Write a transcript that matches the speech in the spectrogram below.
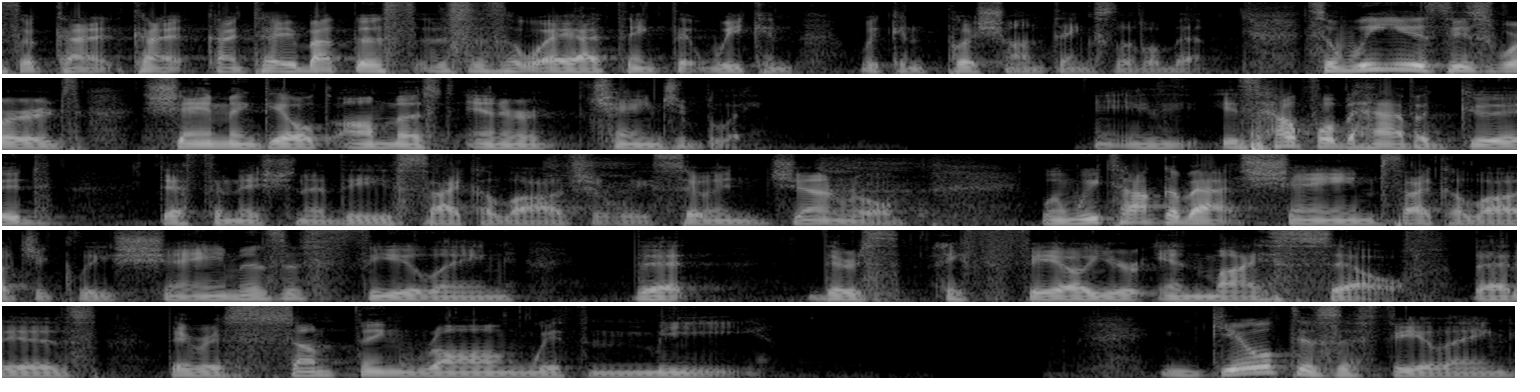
So can I, can, I, can I tell you about this? This is a way I think that we can, we can push on things a little bit. So we use these words, shame and guilt, almost interchangeably. It's helpful to have a good definition of these psychologically. So in general, when we talk about shame psychologically, shame is a feeling that there's a failure in myself. That is, there is something wrong with me. Guilt is a feeling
